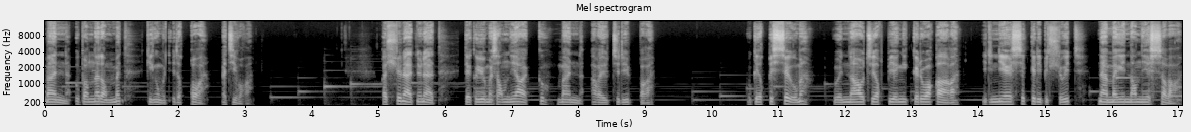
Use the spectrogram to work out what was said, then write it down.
маанна уперналермат кигумут илеққора ативора қаллунаат нунаат такуйумасарниаракку маанна ариутсилиуппара укеэққиссагума уаннаарутиорпиангиккалуақаара илинниагассаккали пиллугит наамагиннарниассавара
